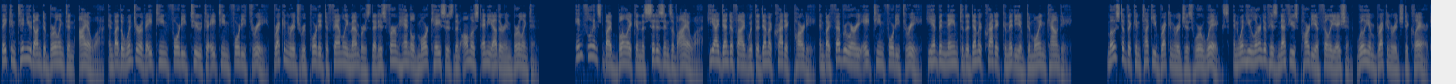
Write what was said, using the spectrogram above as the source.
They continued on to Burlington, Iowa, and by the winter of 1842–1843, Breckinridge reported to family members that his firm handled more cases than almost any other in Burlington. Influenced by Bullock and the citizens of Iowa, he identified with the Democratic Party, and by February 1843, he had been named to the Democratic Committee of Des Moines County. Most of the Kentucky Breckinridges were Whigs, and when he learned of his nephew's party affiliation, William Breckinridge declared,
